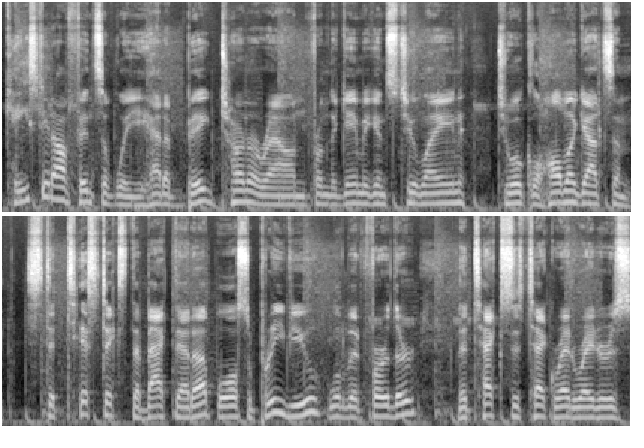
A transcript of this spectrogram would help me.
K-State offensively had a big turnaround from the game against Tulane to Oklahoma. Got some statistics to back that up. We'll also preview a little bit further the Texas Tech Red Raiders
